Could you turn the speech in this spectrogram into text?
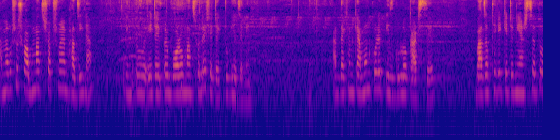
আমি অবশ্য সব মাছ সবসময় ভাজি না, কিন্তু এই টাইপের বড় মাছ হলে সেটা একটু ভেজে নিই। আর দেখেন কেমন করে পিসগুলো কাটছে। বাজার থেকে কেটে নিয়ে আসছে তো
